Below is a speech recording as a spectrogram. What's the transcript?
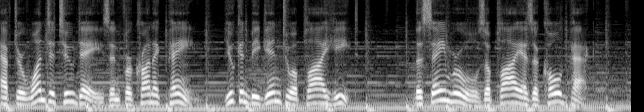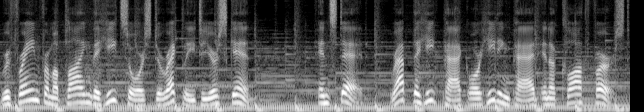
After 1 to 2 days and for chronic pain, you can begin to apply heat. The same rules apply as a cold pack. Refrain from applying the heat source directly to your skin. Instead, wrap the heat pack or heating pad in a cloth first.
